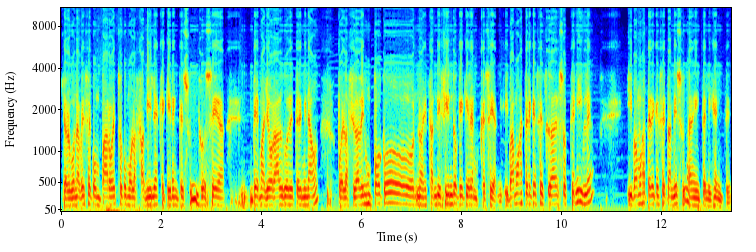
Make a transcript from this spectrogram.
Yo algunas veces comparo esto como las familias que quieren que su hijo sea de mayor algo determinado, pues las ciudades un poco nos están diciendo qué queremos que sean. Y vamos a tener que ser ciudades sostenibles, y vamos a tener que ser también ciudades inteligentes,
